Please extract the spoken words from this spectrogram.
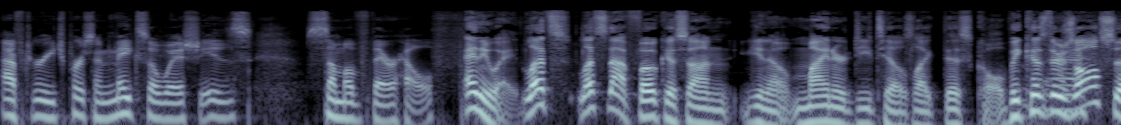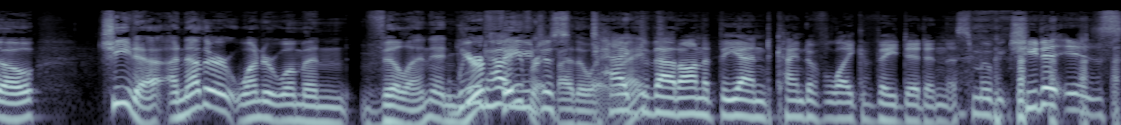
after each person makes a wish is some of their health anyway, let's let's not focus on, you know, minor details like this, Cole, because there's also Cheetah, another Wonder Woman villain, and Weird your how favorite, you just by the way. tagged right? that on at the end, kind of like they did in this movie. Cheetah is,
